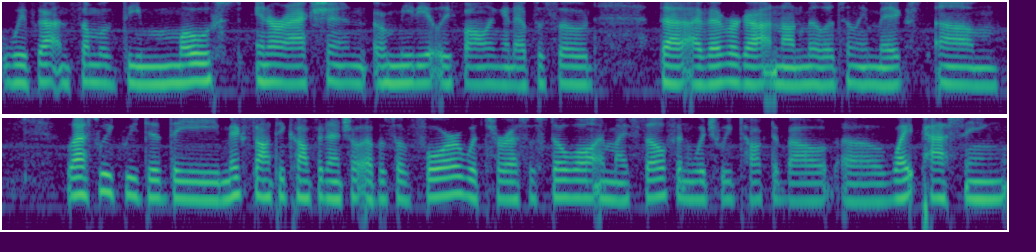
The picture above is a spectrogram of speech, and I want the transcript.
we've gotten some of the most interaction immediately following an episode that I've ever gotten on Militantly Mixed. Um, Last week we did the Mixed Auntie Confidential episode four with Teresa Stovall and myself, in which we talked about uh, white passing,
